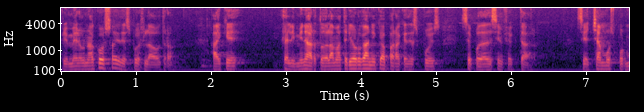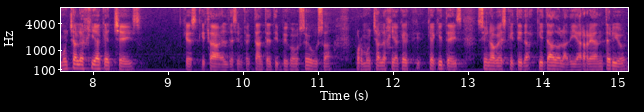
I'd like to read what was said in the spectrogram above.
Primero una cosa y después la otra. Hay que eliminar toda la materia orgánica para que después se pueda desinfectar. Si echamos por mucha lejía que echéis, que es quizá el desinfectante típico que se usa, por mucha lejía que, quitéis, si una vez quitado la diarrea anterior,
